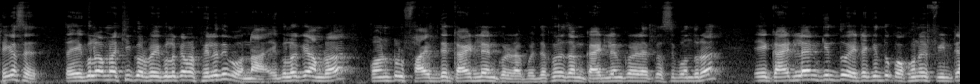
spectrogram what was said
ঠিক আছে? তাই এগুলো আমরা কি করব? এগুলোকে আমরা ফেলে দেবো? না, এগুলোকে আমরা কন্ট্রোল ফাইভ দিয়ে গাইডলাইন করে রাখব। দেখুন যে আমি গাইডলাইন করে রাখতেছি বন্ধুরা, এই গাইডলাইন কিন্তু, এটা কিন্তু কখনোই প্রিন্টে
